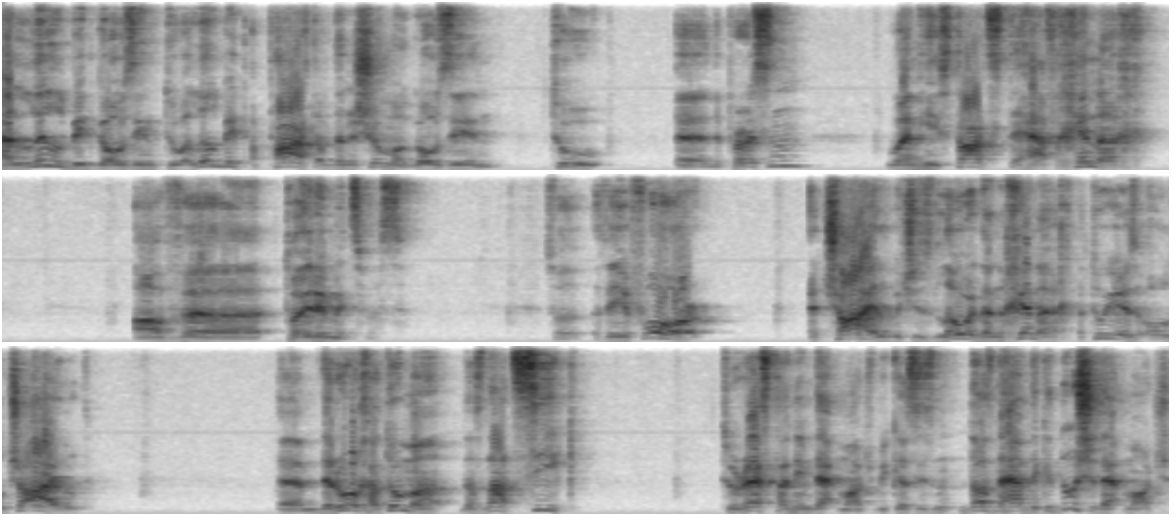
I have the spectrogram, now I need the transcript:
a little bit goes into a little bit a part of the neshama goes in to uh, the person when he starts to have chinuch of uh, Torah mitzvahs. So therefore, a child which is lower than chinuch, a two years old child, um, the ruach hatuma does not seek to rest on him that much because he doesn't have the kedusha that much.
